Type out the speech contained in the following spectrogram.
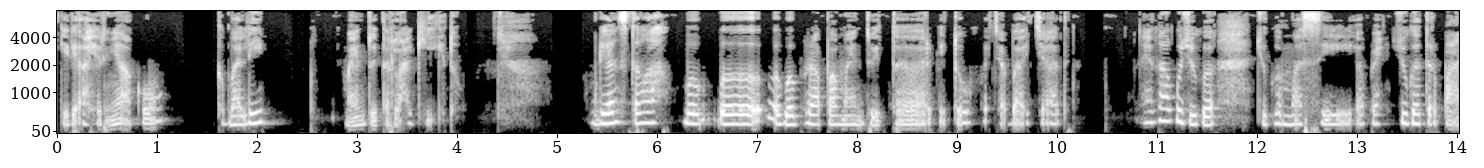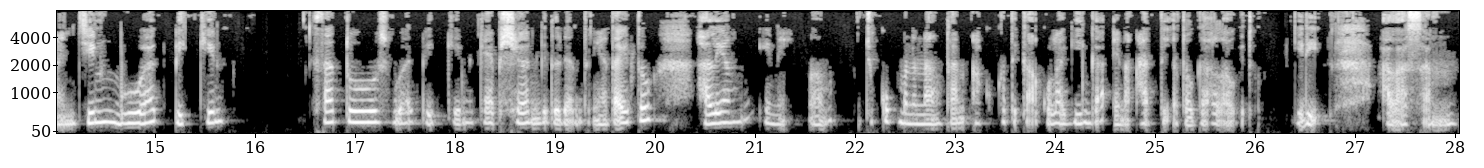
Jadi akhirnya aku kembali main Twitter lagi gitu. Kemudian setelah be be beberapa main Twitter gitu baca-baca ternyata aku juga juga masih apa ya, juga terpancing buat bikin status buat bikin caption gitu. Dan ternyata itu hal yang ini um, cukup menenangkan aku ketika aku lagi nggak enak hati atau galau gitu. Jadi alasan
